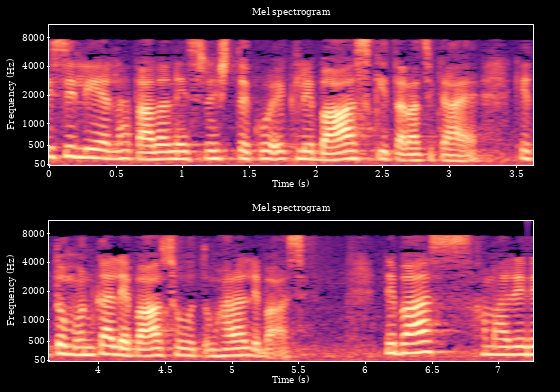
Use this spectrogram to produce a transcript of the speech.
اسی لیے اللہ تعالیٰ نے اس رشتے کو ایک لباس کی طرح سے کہا ہے کہ تم ان کا لباس ہو تمہارا لباس ہے۔ لباس ہمارے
